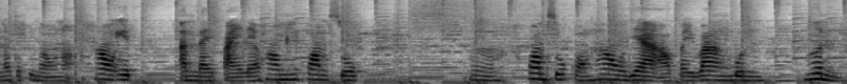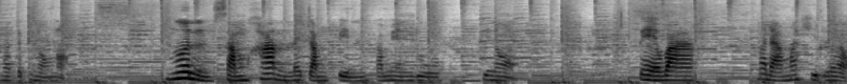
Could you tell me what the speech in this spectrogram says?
เนาะจ้ะพี่น้องเนาะเฮาเอ็ด อันใดไปแล้วเฮามีความสุขเออความสุขของเฮาอย่าเอาไปวางบนเงินเนาะจ้ะพี่น้องเนาะเงินสำคัญและจำเป็นก็แม่นอยู่พี่น้องแต่ว่ามาดามมาคิดแล้ว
